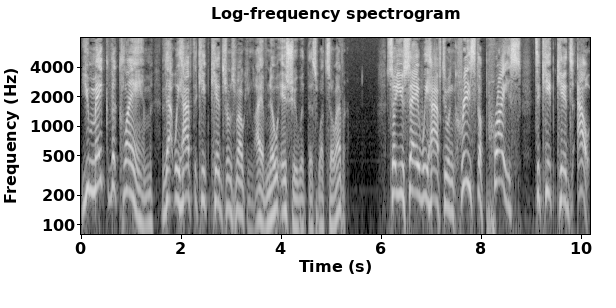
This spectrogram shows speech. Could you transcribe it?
You make the claim that we have to keep kids from smoking. I have no issue with this whatsoever. So you say we have to increase the price to keep kids out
